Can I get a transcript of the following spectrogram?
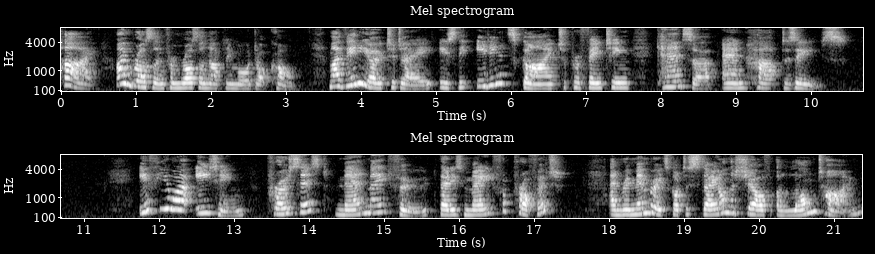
Hi, I'm Roslyn from roslynuttleymoore.com. My video today is the Idiot's Guide to Preventing Cancer and Heart Disease. If you are eating processed man-made food that is made for profit, and remember it's got to stay on the shelf a long time,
